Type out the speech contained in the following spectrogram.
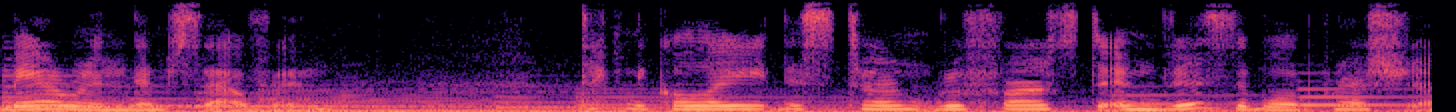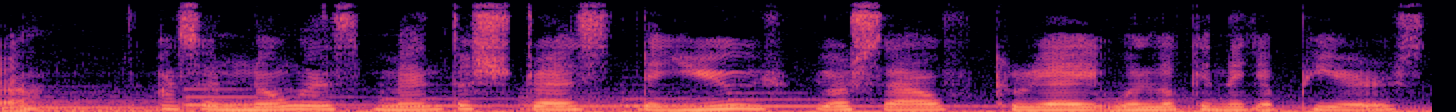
buried themselves in. Technically, this term refers to invisible pressure, also known as mental stress that you yourself create when looking at your peers.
